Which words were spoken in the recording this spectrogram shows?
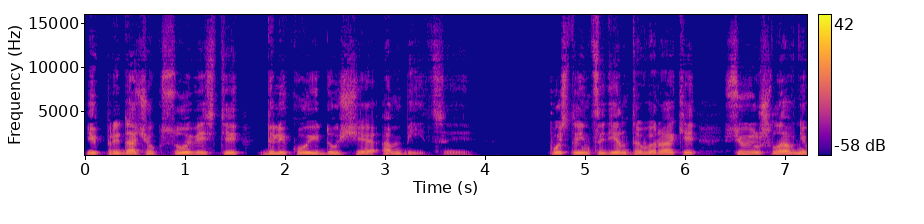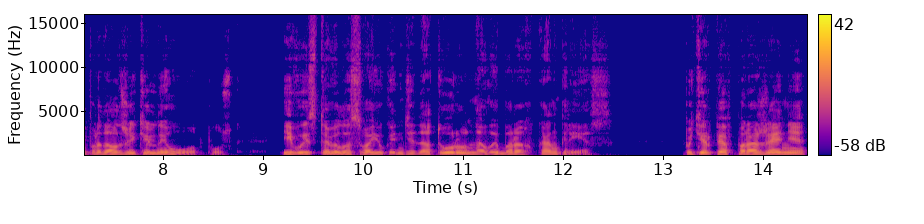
И в придачу к совести далеко идущие амбиции. После инцидента в Ираке Сюй ушла в непродолжительный отпуск и выставила свою кандидатуру на выборах в Конгресс. Потерпев поражение,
